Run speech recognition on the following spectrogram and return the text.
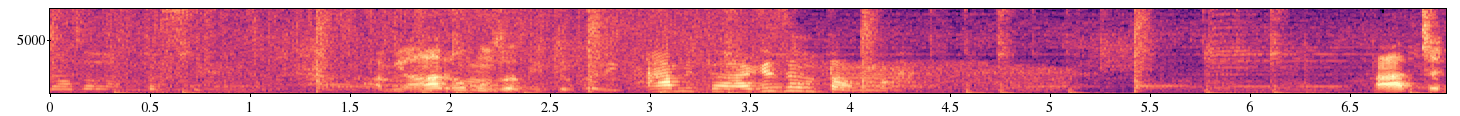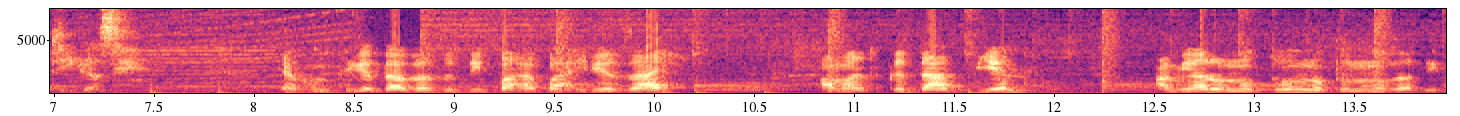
মজা লাগতেছে। আমি আরও মজা দিতে পারি। আমি তো আগে জানতাম না। আচ্ছা ঠিক আছে। এখন থেকে দাদা যদি বাইরে যায় আমাকে ডাক দিয়েন আমি আরও নতুন নতুন মজা দিব।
